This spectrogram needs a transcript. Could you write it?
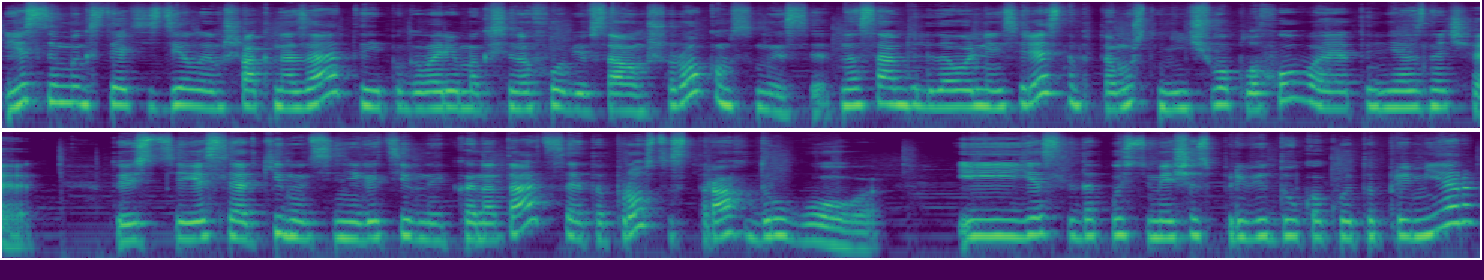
Если мы, кстати, сделаем шаг назад и поговорим о ксенофобии в самом широком смысле, на самом деле довольно интересно, потому что ничего плохого это не означает. То есть, если откинуть все негативные коннотации, это просто страх другого. И если, допустим, я сейчас приведу какой-то пример,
